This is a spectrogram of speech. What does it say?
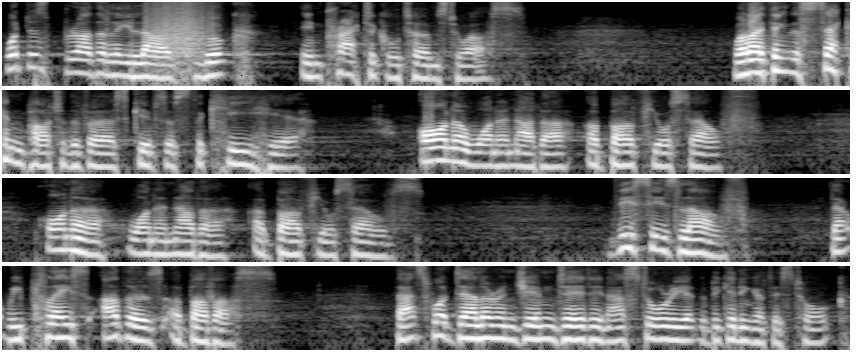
What does brotherly love look in practical terms to us? Well, I think the second part of the verse gives us the key here. Honor one another above yourself. Honor one another above yourselves. This is love, that we place others above us. That's what Della and Jim did in our story at the beginning of this talk.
